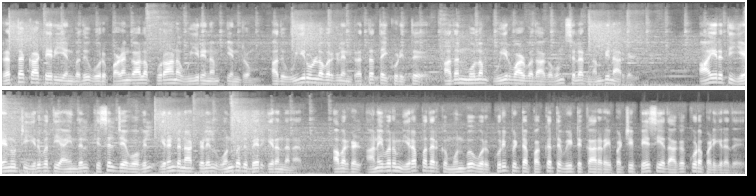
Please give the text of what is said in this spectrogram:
இரத்தக்காட்டேரி என்பது ஒரு பழங்கால புராண உயிரினம் என்றும் அது உயிருள்ளவர்களின் இரத்தத்தை குடித்து அதன் மூலம் உயிர் வாழ்வதாகவும் சிலர் நம்பினார்கள். ஆயிரத்தி எழுநூற்றி இருபத்தி ஐந்தில் கிசில்ஜேவோவில் இரண்டு நாட்களில் ஒன்பது பேர் இறந்தனர். அவர்கள் அனைவரும் இறப்பதற்கு முன்பு ஒரு குறிப்பிட்ட பக்கத்து வீட்டுக்காரரை பற்றி பேசியதாக கூறப்படுகிறது.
